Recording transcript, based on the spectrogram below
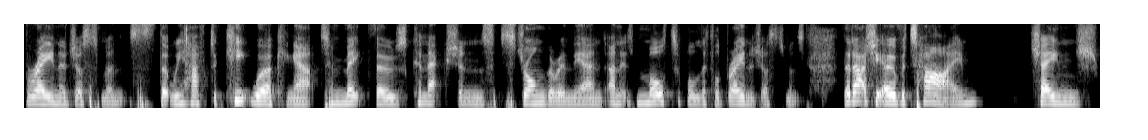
brain adjustments that we have to keep working at to make those connections stronger in the end. And it's multiple little brain adjustments that actually over time change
